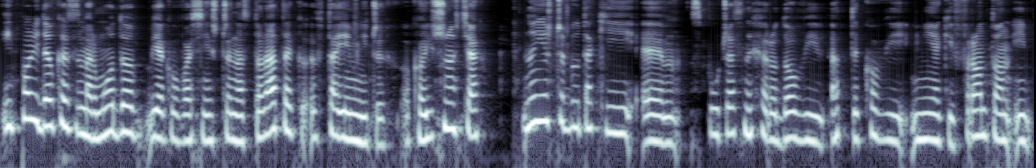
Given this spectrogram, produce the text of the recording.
I Polideukes zmarł młodo, jako właśnie jeszcze nastolatek, w tajemniczych okolicznościach. No i jeszcze był taki y, współczesny Herodowi Attykowi niejaki Fronton, i,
